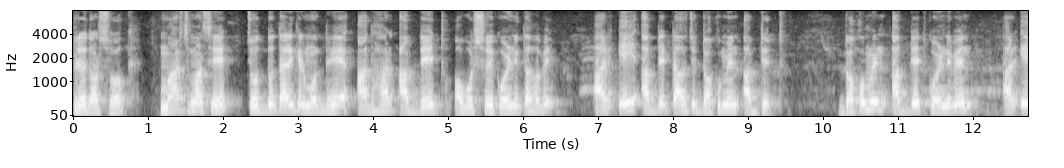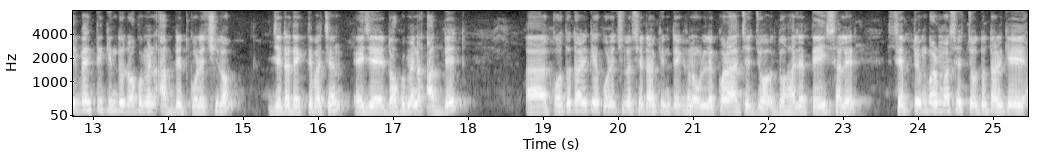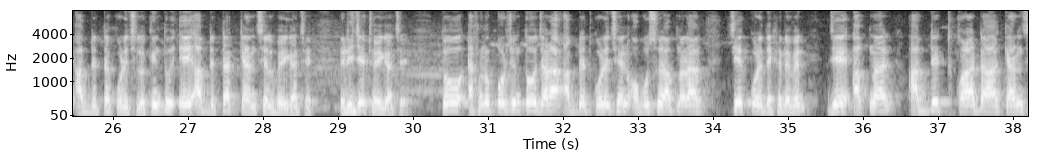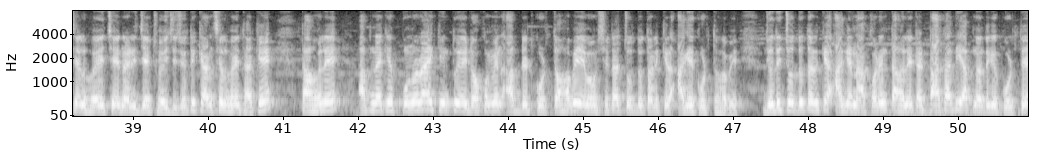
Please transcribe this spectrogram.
প্রিয় দর্শক, মার্চ মাসের চোদ্দ তারিখের মধ্যে আধার আপডেট অবশ্যই করে নিতে হবে। আর এই আপডেটটা হচ্ছে ডকুমেন্ট আপডেট ডকুমেন্ট আপডেট করে নেবেন। আর এই ব্যক্তি কিন্তু ডকুমেন্ট আপডেট করেছিল, যেটা দেখতে পাচ্ছেন, এই যে ডকুমেন্ট আপডেট কত তারিখে করেছিল সেটাও কিন্তু এখানে উল্লেখ করা আছে দু হাজার তেইশ সালের সেপ্টেম্বর মাসের চোদ্দ তারিখে এই আপডেটটা করেছিল, কিন্তু এই আপডেটটা ক্যান্সেল হয়ে গেছে রিজেক্ট হয়ে গেছে। তো এখনও পর্যন্ত যারা আপডেট করেছেন, অবশ্যই আপনারা চেক করে দেখে নেবেন যে আপনার আপডেট করাটা ক্যান্সেল হয়েছে না রিজেক্ট হয়েছে। যদি ক্যান্সেল হয়ে থাকে, তাহলে আপনাকে পুনরায় কিন্তু এই ডকুমেন্ট আপডেট করতে হবে এবং সেটা চোদ্দ তারিখের আগে করতে হবে। যদি চোদ্দ তারিখে আগে না করেন, তাহলে এটা টাকা দিয়ে আপনাদেরকে করতে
